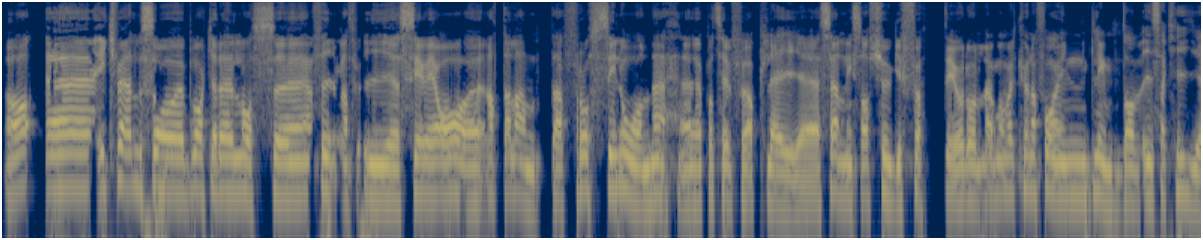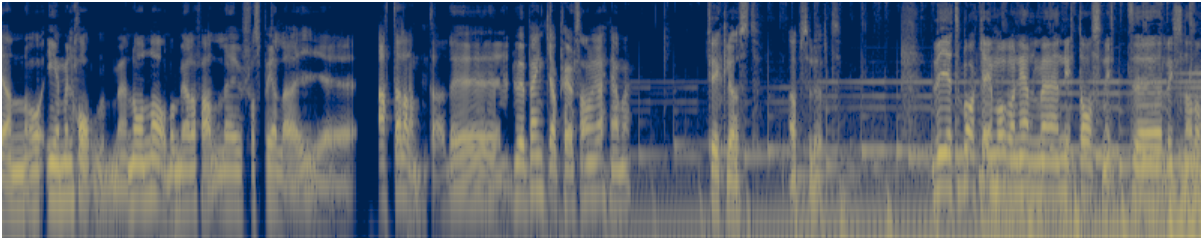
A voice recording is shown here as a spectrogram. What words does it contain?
Ja, eh, ikväll så brakade loss eh, en fin match i Serie A. Atalanta Frosinone eh, på TV4 Play. Eh, sändningsstart 2040 och då lär man väl kunna få en glimt av Isak Hien och Emil Holm. Någon av dem i alla fall får spela i eh, Atalanta. Det, du är bänkad Persson räknar jag med. Tveklöst, absolut. Vi är tillbaka imorgon igen med nytt avsnitt. Eh, lyssna då.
